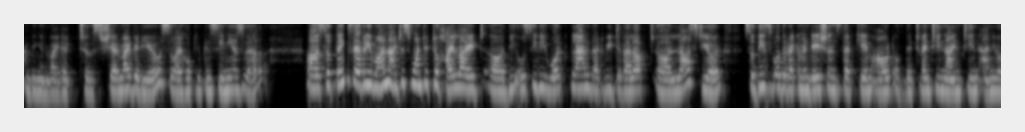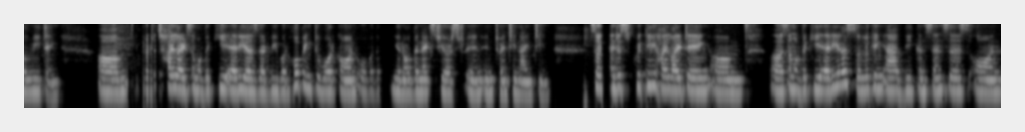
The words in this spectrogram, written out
I'm being invited to share my video, so I hope you can see me as well. Uh, so thanks everyone. I just wanted to highlight uh, the OCV work plan that we developed uh, last year. So these were the recommendations that came out of the 2019 annual meeting um, you know, just highlight some of the key areas that we were hoping to work on over the, you know, the next years in, in 2019. So again, just quickly highlighting um, uh, some of the key areas. So looking at the consensus on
